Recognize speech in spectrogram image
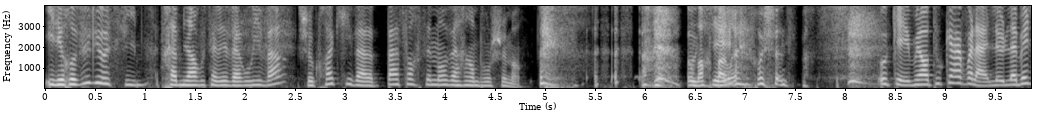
Il est revu lui aussi. Très bien, vous savez vers où il va? Je crois qu'il va pas forcément vers un bon chemin. On en reparlera la prochaine fois. Ok, mais en tout cas, voilà, le label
